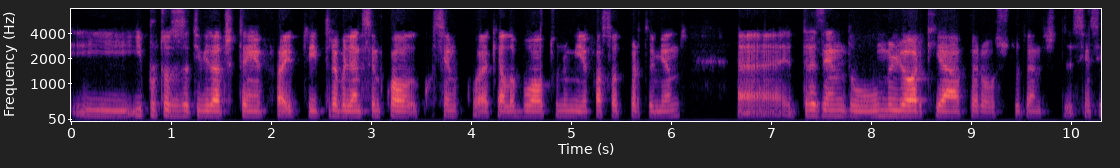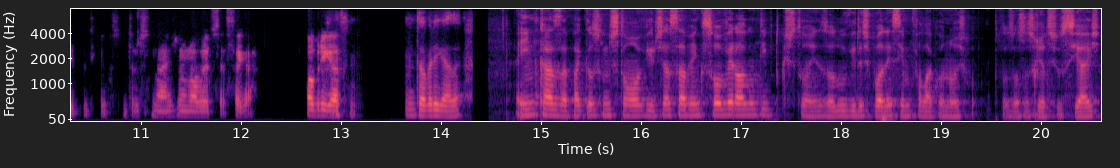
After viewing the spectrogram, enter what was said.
e, e, por todas as atividades que têm feito e trabalhando sempre com, sempre com aquela boa autonomia face ao departamento, trazendo o melhor que há para os estudantes de Ciência e Políticas Internacionais no nova FCSH. Obrigado. Muito obrigada. Em casa, para aqueles que nos estão a ouvir, já sabem que se houver algum tipo de questões ou dúvidas, podem sempre falar connosco pelas nossas redes sociais.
